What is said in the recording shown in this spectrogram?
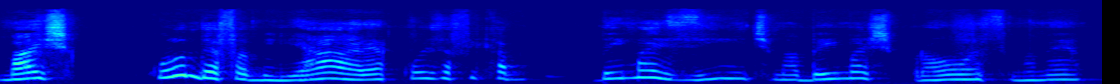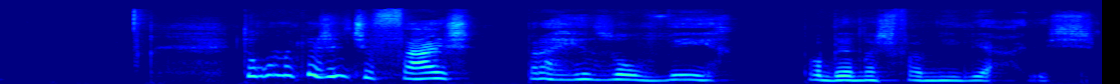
Mas quando é familiar, a coisa fica bem mais íntima, bem mais próxima, né? Então, como é que a gente faz para resolver problemas familiares?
